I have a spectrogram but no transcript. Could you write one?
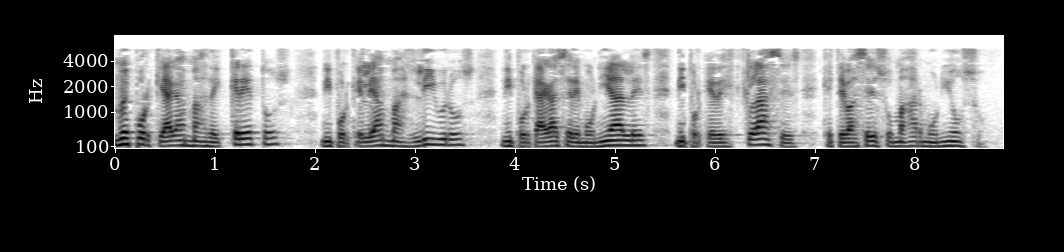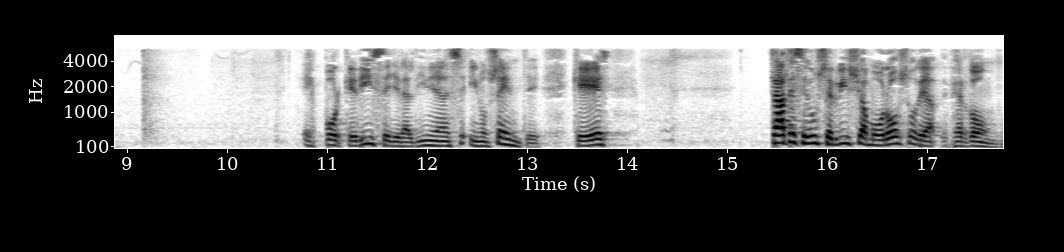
No es porque hagas más decretos, ni porque leas más libros, ni porque hagas ceremoniales, ni porque des clases, que te va a hacer eso más armonioso. Es porque dice Geraldine Inocente que es, trátese de un servicio amoroso de, perdón,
